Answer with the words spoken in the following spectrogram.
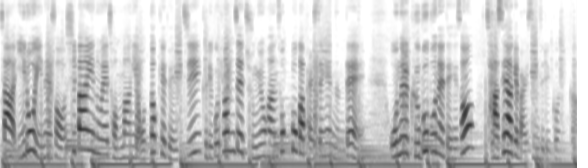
자, 이로 인해서 시바이누의 전망이 어떻게 될지 그리고 현재 중요한 속보가 발생했는데 오늘 그 부분에 대해서 자세하게 말씀드릴 거니까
